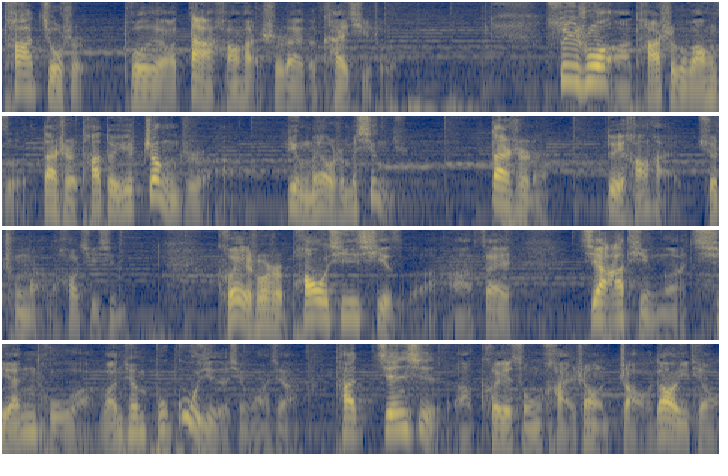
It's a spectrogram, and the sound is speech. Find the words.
他就是葡萄牙大航海时代的开启者。虽说啊，他是个王子，但是他对于政治啊，并没有什么兴趣。但是呢，对航海却充满了好奇心，可以说是抛妻弃子啊，在家庭啊、前途啊完全不顾及的情况下，他坚信啊，可以从海上找到一条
